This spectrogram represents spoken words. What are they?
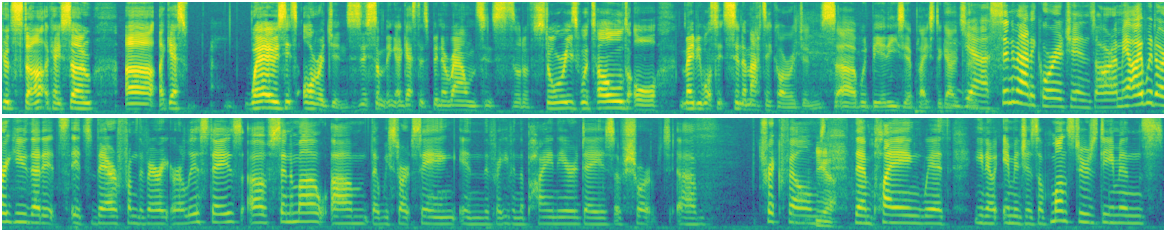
good start. Okay, so uh, I guess where is its origins? Is this something I guess that's been around since sort of stories were told, or maybe what's its cinematic origins? Uh, would be an easier place to go to. Yeah, cinematic origins are. I mean, I would argue that it's it's there from the very earliest days of cinema um, that we start seeing in the even the pioneer days of short. Um, trick films Yeah. them playing with you know images of monsters demons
